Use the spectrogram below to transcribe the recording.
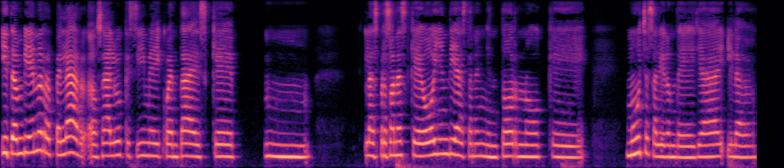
y también repelar, o sea, algo que sí me di cuenta es que mm, las personas que hoy en día están en mi entorno, que muchas salieron de ella y la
